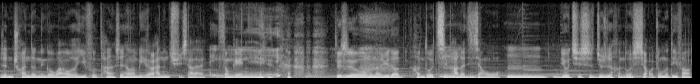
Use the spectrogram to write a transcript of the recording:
人穿的那个玩偶的衣服，它身上的米粒儿还能取下来送给你。就是我们能遇到很多奇葩的吉祥物，嗯，尤其是就是很多小众的地方。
